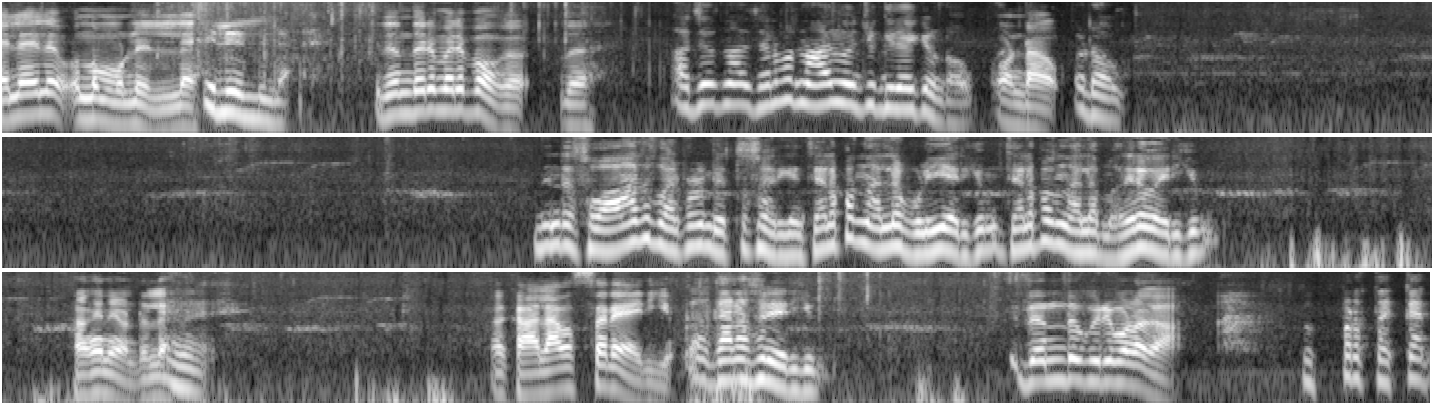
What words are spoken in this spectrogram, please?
ഇലയിൽ ഒന്നും മുള്ളില്ലല്ലേ ഇല്ല ഇല്ല ഇതെന്തൊരു വലിപ്പം ഇത്? അത് ചിലപ്പോൾ നാലും അഞ്ചും കിലോയ്ക്ക് ഉണ്ടാവും. ഉണ്ടാവും. ഉണ്ടാവും. ഇതിന്റെ സ്വാദ് പലപ്പോഴും വ്യത്യസ്തമായിരിക്കും. ചിലപ്പോൾ നല്ല പുളിയായിരിക്കും ചിലപ്പോൾ നല്ല മധുരമായിരിക്കും. അങ്ങനെയുണ്ടല്ലേ? കാലാവസ്ഥ ആ കാലാവസ്ഥയുടെ ആയിരിക്കും. കാലാസുരമായിരിക്കും ഇതെന്ത് കുരുമുളകാ? ഇപ്പറ തെക്കൻ.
